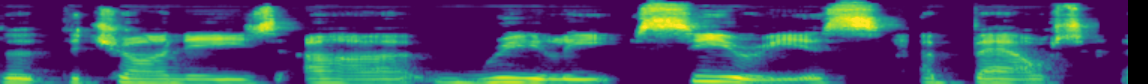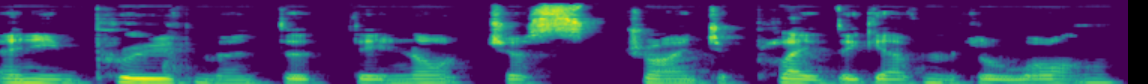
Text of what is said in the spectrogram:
that the Chinese are really serious about an improvement, that they're not just trying to play the government along.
